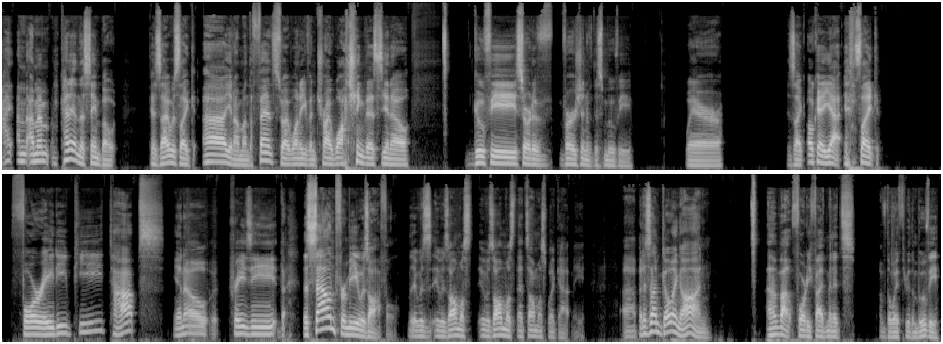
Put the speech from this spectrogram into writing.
I, I'm I'm, I'm kind of in the same boat because I was like, uh, you know, I'm on the fence. Do I want to even try watching this, you know, goofy sort of version of this movie where it's like, okay, yeah, it's like 480p tops, you know, crazy. The, the sound for me was awful. It was it was almost it was almost that's almost what got me. Uh, but as I'm going on, I'm about 45 minutes of the way through the movie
